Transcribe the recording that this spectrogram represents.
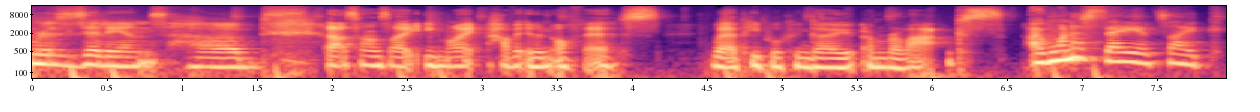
Resilience hubs. That sounds like you might have it in an office where people can go and relax. I want to say it's like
